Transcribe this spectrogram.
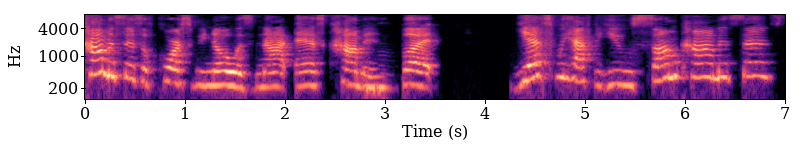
common sense, of course, we know is not as common, mm-hmm. but yes, we have to use some common sense,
